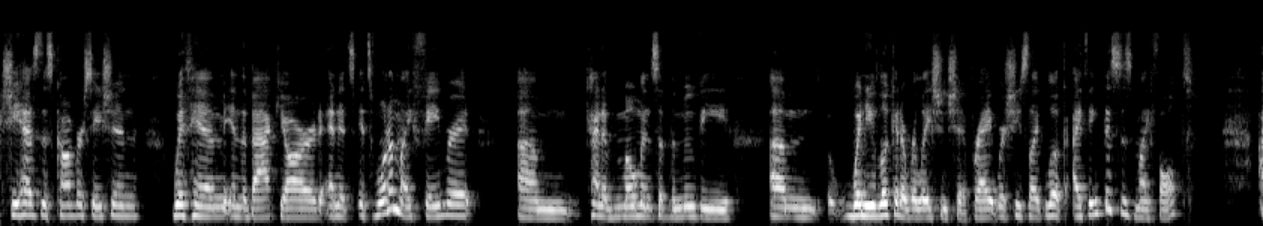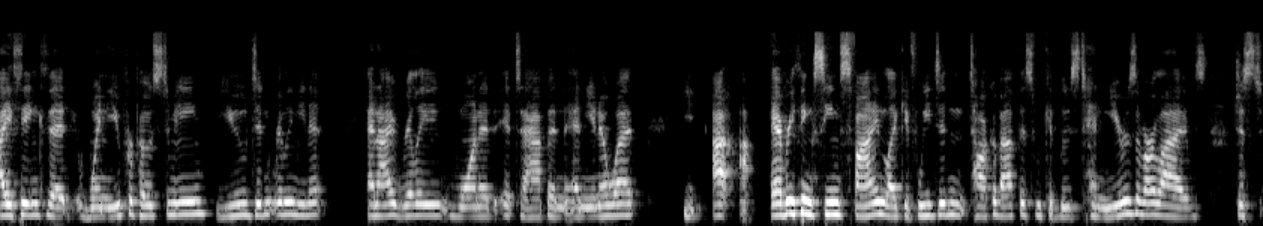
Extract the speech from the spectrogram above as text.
she has this conversation with him in the backyard and it's it's one of my favorite um kind of moments of the movie um when you look at a relationship right where she's like look i think this is my fault i think that when you proposed to me you didn't really mean it and i really wanted it to happen and you know what I, I, everything seems fine. Like if we didn't talk about this, we could lose 10 years of our lives just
